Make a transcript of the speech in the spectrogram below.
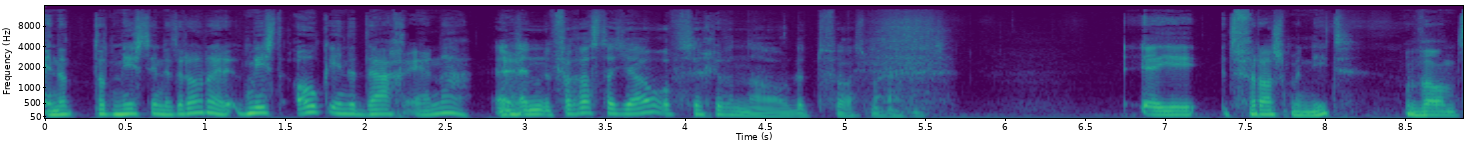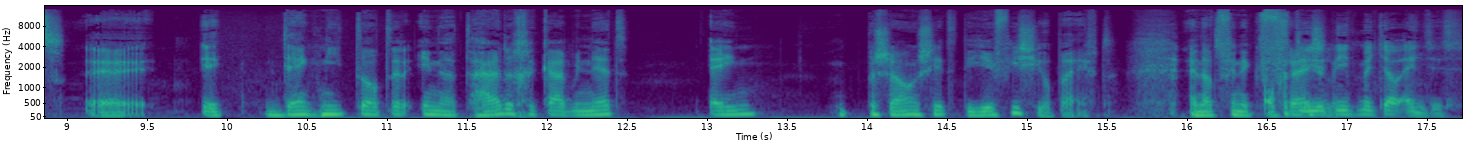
En dat, dat mist in het roodrijden. Het mist ook in de dagen erna. En, en verrast dat jou? Of zeg je van, nou, dat verrast me eigenlijk niet? Eh, het verrast me niet. Want eh, ik denk niet dat er in het huidige kabinet één persoon zit die hier visie op heeft. En dat vind ik Of die het vreselijk. niet met jou eens is?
